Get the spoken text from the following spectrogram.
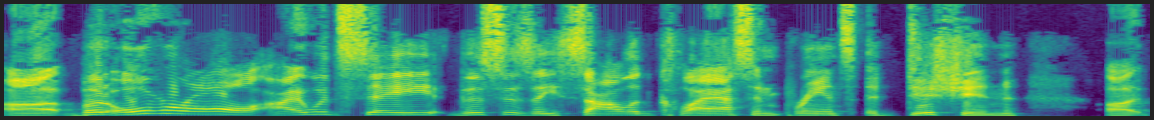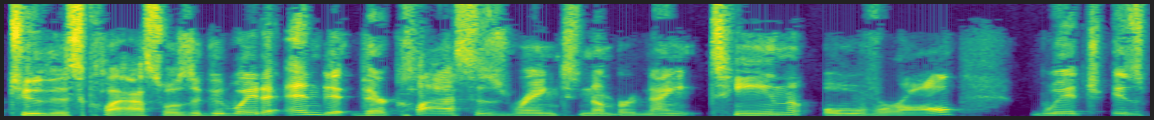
Uh, but overall, I would say this is a solid class, and Brandt's addition uh, to this class was a good way to end it. Their class is ranked number 19 overall, which is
